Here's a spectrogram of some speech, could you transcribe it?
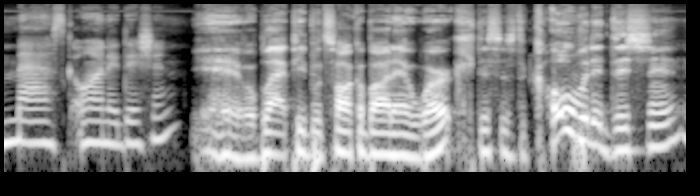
Mask On Edition. Yeah, well, black people talk about at work. This is the COVID edition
